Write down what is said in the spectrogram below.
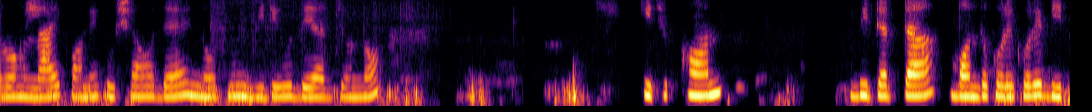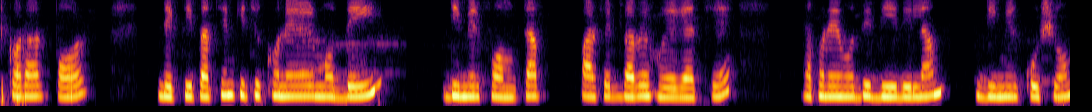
এবং লাইক অনেক উৎসাহ দেয় নতুন ভিডিও দেওয়ার জন্য। কিছুক্ষণ বিটারটা বন্ধ করে করে বিট করার পর দেখতেই পাচ্ছেন কিছুক্ষণের মধ্যেই ডিমের ফর্মটা পারফেক্টভাবে হয়ে গেছে। এখন এর মধ্যে দিয়ে দিলাম ডিমের কুসুম।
